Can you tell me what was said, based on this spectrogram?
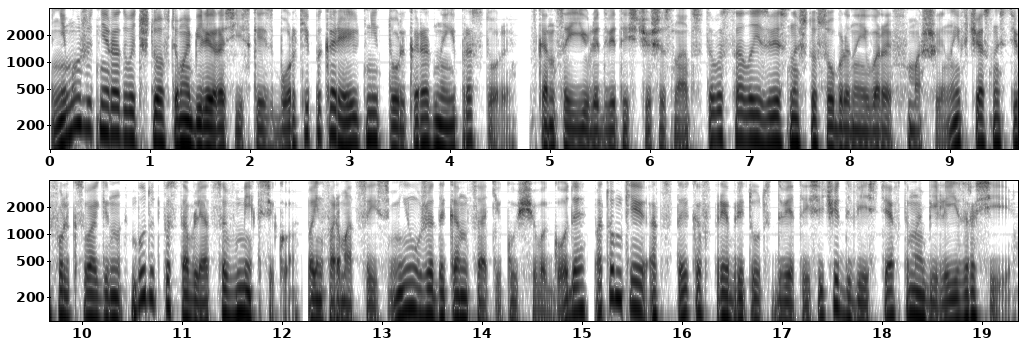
Не может не радовать, что автомобили российской сборки покоряют не только родные просторы. В конце июля 2016 стало известно, что собранные в РФ машины, в частности Volkswagen, будут поставляться в Мексику. По информации СМИ, уже до конца текущего года потомки ацтеков приобретут 2200 автомобилей из России.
